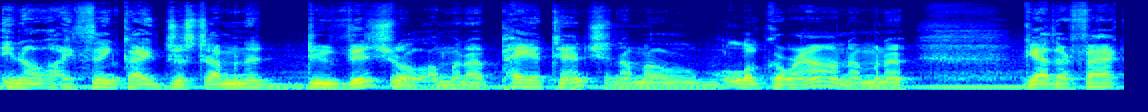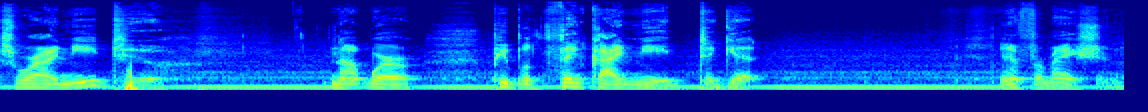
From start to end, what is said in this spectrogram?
you know, I think I just, I'm going to do visual. I'm going to pay attention. I'm going to look around. I'm going to gather facts where I need to, not where people think I need to get information.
